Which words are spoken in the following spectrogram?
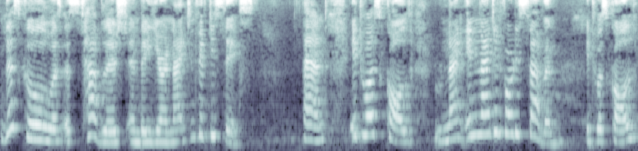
This school was established in the year 1956 and it was called in 1947 it was called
